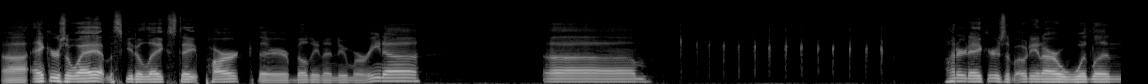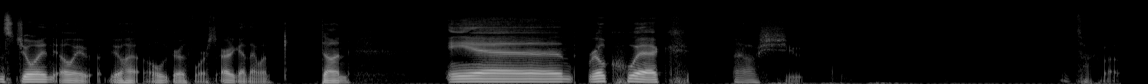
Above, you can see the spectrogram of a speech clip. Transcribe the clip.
Uh, anchors away at Mosquito Lake State Park. They're building a new marina. Um, 100 acres of ODNR woodlands join. Oh wait, the Ohio old growth forest. I already got that one done. And real quick, oh shoot, let's talk about.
